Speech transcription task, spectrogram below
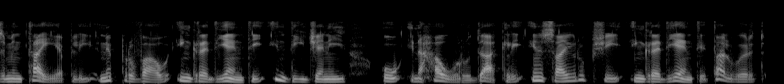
żmien tajjeb li nippruvaw ingredjenti indiġeni u nħawru dak li nsajru b'xi ingredjenti tal-wirt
